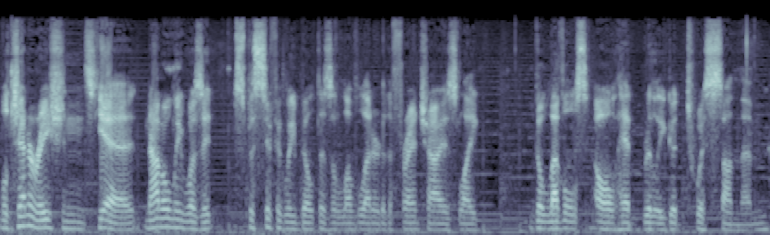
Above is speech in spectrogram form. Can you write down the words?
Well, Generations, yeah, not only was it specifically built as a love letter to the franchise, like the levels all had really good twists on them.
